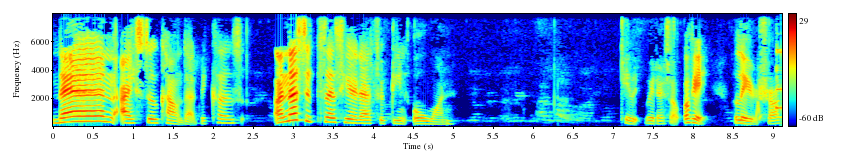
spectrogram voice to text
then I still count that because unless it says here that 1501. Okay, wait, wait, ourselves. Okay, layer shot.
